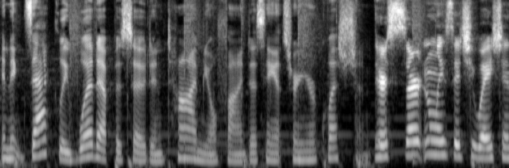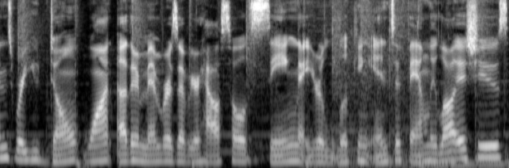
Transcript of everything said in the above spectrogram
and exactly what episode and time you'll find us answering your question. There's certainly situations where you don't want other members of your household seeing that you're looking into family law issues,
